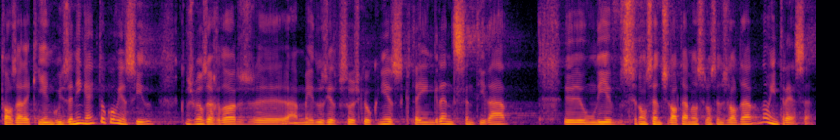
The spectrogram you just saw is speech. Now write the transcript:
causar aqui angulhos a ninguém, estou convencido que nos meus arredores eh, há meia dúzia de pessoas que eu conheço que têm grande santidade. Eh, um dia serão santos de altar, não serão santos de altar, não interessa.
